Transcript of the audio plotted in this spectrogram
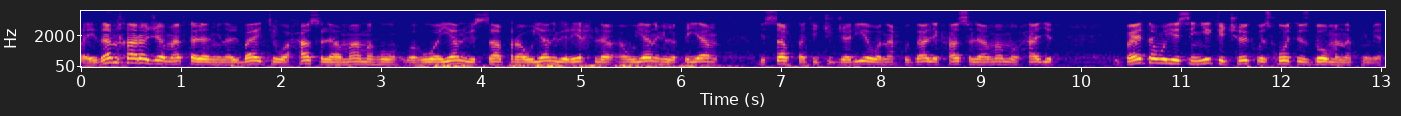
فإذا خرج مثلا من البيت وحصل أمامه وهو ينوي السفر أو ينوي رحلة أو ينوي القيام بصفقة تجارية ونحو ذلك حصل أمامه حادث И поэтому, если некий человек выходит из дома, например,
